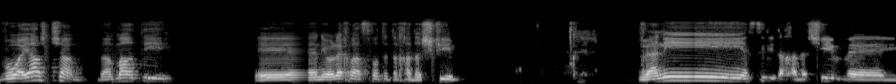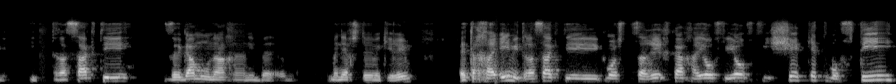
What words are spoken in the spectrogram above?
והוא היה שם, ואמרתי, אה, אני הולך לעשות את החדשים. ואני עשיתי את החדשים והתרסקתי, זה גם מונח, אני מניח שאתם מכירים. את החיים התרסקתי כמו שצריך, ככה יופי יופי, שקט מופתי,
